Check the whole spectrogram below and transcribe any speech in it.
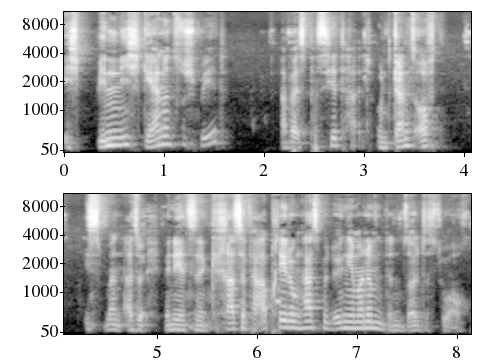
ich bin nicht gerne zu spät, aber es passiert halt. Und ganz oft ist man, also wenn du jetzt eine krasse Verabredung hast mit irgendjemandem, dann solltest du auch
